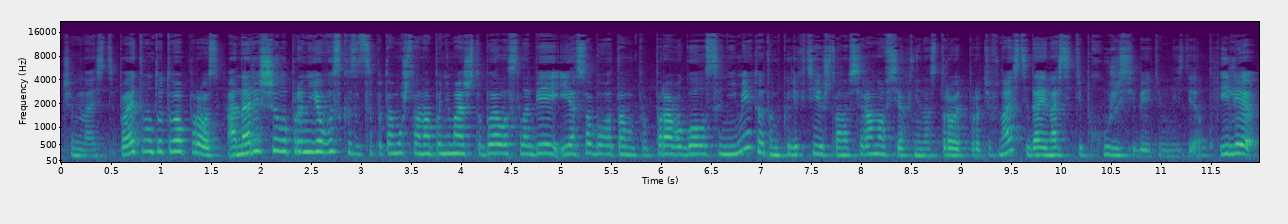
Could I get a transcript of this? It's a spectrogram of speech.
чем Настя. Поэтому тут вопрос. Она решила про нее высказаться, потому что она понимает, что Белла слабее и особого там права голоса не имеет в этом коллективе, что она все равно всех не настроит против Насти, да, и Настя типа хуже себе этим не сделает. Или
